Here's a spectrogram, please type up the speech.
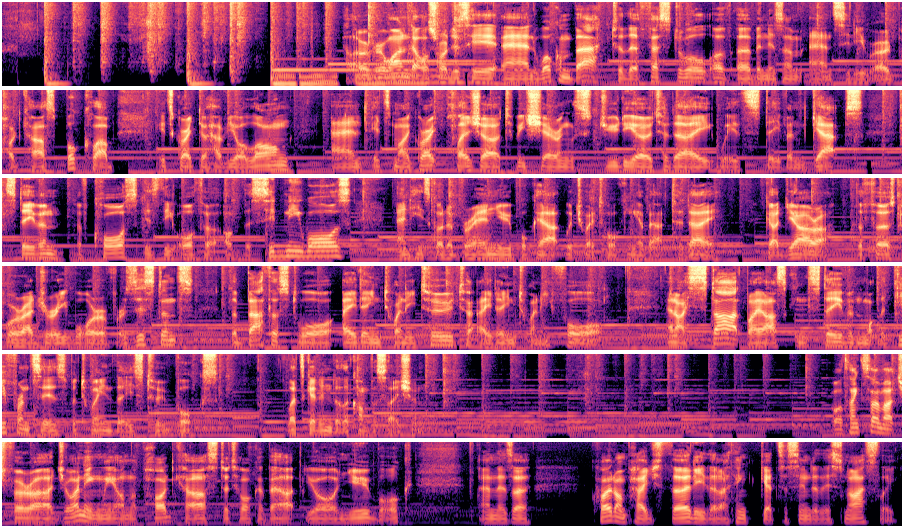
Hello, everyone. Dallas Rogers here, and welcome back to the Festival of Urbanism and City Road podcast book club. It's great to have you along, and it's my great pleasure to be sharing the studio today with Stephen Gapps. Stephen, of course, is the author of The Sydney Wars, and he's got a brand new book out which we're talking about today Gudyarra, the First Wiradyuri War of Resistance, the Bathurst War 1822 to 1824 and I start by asking Stephen what the difference is between these two books. Let's get into the conversation. Well, thanks so much for uh, joining me on the podcast to talk about your new book. And there's a quote on page 30 that I think gets us into this nicely.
